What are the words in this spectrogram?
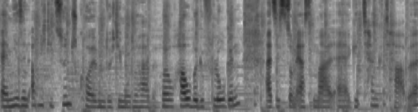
äh, mir sind auch nicht die Zündkolben durch die Motorhaube geflogen, als ich es zum ersten Mal äh, getankt habe.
